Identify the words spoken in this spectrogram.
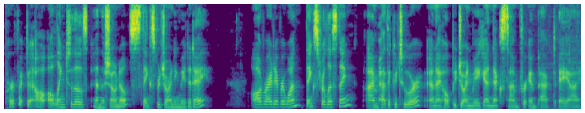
Perfect. I'll, I'll link to those in the show notes. Thanks for joining me today. All right, everyone. Thanks for listening. I'm Heather Couture, and I hope you join me again next time for Impact AI.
